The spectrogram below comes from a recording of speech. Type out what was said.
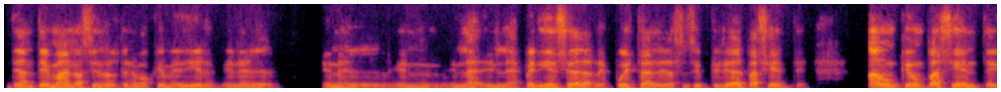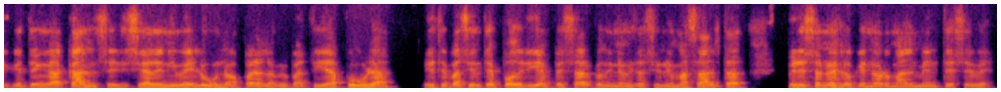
de antemano, sino lo tenemos que medir en, el, en, la, en la experiencia de la respuesta de la susceptibilidad del paciente. Aunque un paciente que tenga cáncer y sea de nivel 1 para la homeopatía pura, este paciente podría empezar con dinamizaciones más altas, pero eso no es lo que normalmente se ve.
